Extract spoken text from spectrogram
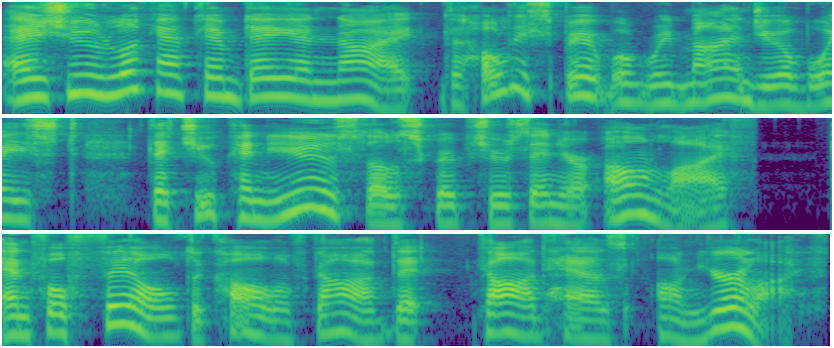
As you look at them day and night, the Holy Spirit will remind you of ways that you can use those scriptures in your own life and fulfill the call of God that God has on your life.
